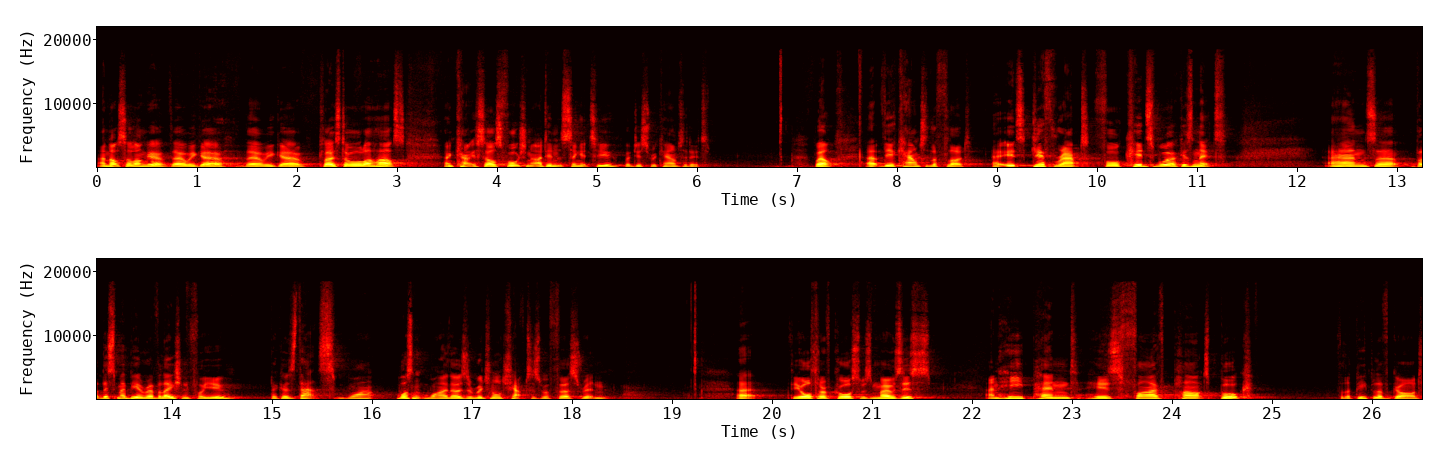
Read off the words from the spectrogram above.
And not so long ago. There we go. There we go. Close to all our hearts. And count yourselves fortunate I didn't sing it to you, but just recounted it. Well, uh, the account of the flood. Uh, it's gift wrapped for kids' work, isn't it? And, uh, but this may be a revelation for you because that wasn't why those original chapters were first written. Uh, the author, of course, was Moses, and he penned his five part book for the people of God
